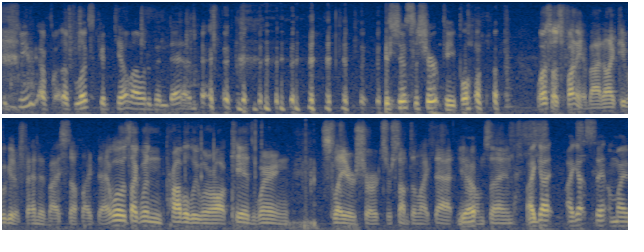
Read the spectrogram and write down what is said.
If she, if, if looks could kill, I would have been dead. it's just a shirt, people. Well, that's what's funny about it. Like people get offended by stuff like that. Well, it's like when probably when we're all kids wearing Slayer shirts or something like that. You know what I'm saying? I got I got sent my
